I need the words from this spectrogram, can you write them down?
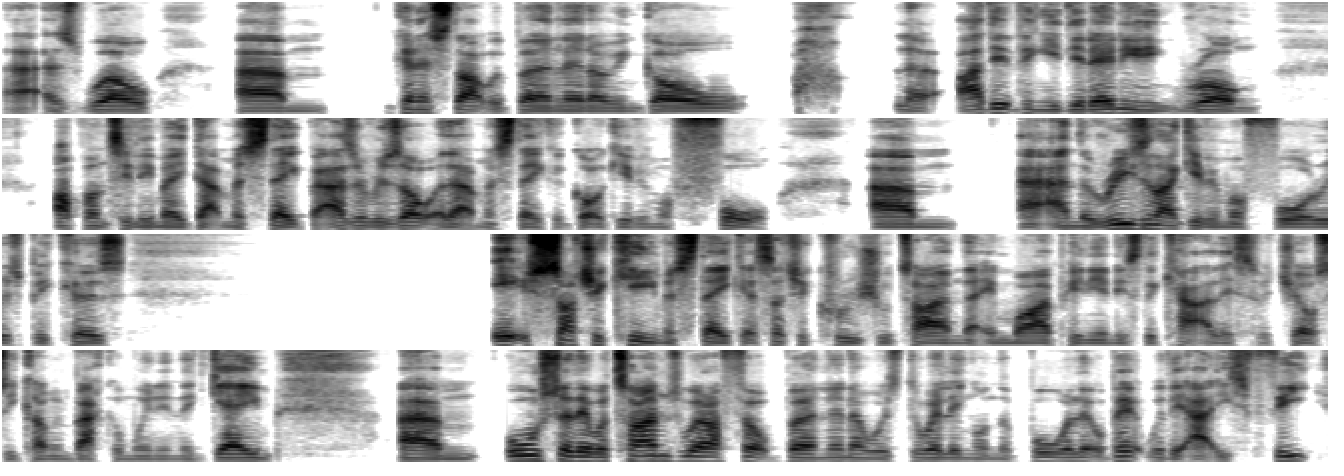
uh, as well. Um, going to start with Bernd Leno in goal. Look, I didn't think he did anything wrong up until he made that mistake, but as a result of that mistake, I've got to give him a four. Um, and the reason I give him a four is because it's such a key mistake at such a crucial time that, in my opinion, is the catalyst for Chelsea coming back and winning the game. Um, also, there were times where I felt Bernd Leno was dwelling on the ball a little bit with it at his feet.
